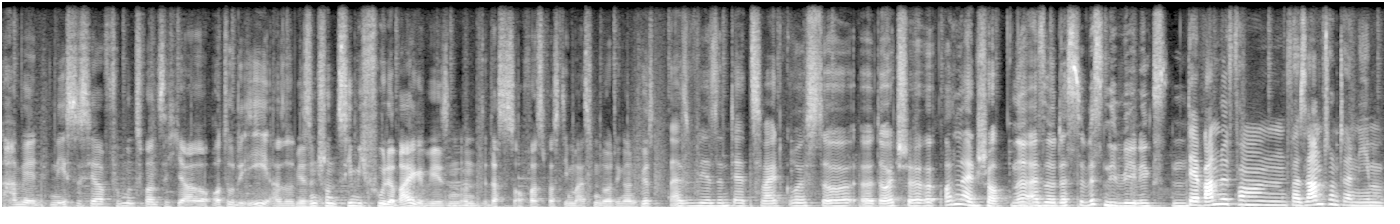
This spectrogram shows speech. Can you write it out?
haben wir nächstes Jahr 25 Jahre Otto.de. Also wir sind schon ziemlich früh dabei gewesen und das ist auch was, was die meisten Leute gar nicht wissen. Also wir sind der zweitgrößte äh, deutsche Online-Shop, ne? also das wissen die wenigsten. Der Wandel vom Versandunternehmen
